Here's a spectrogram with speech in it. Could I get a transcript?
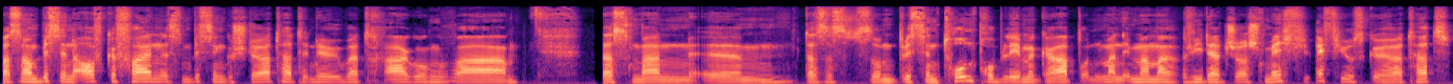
Was noch ein bisschen aufgefallen ist, ein bisschen gestört hat in der Übertragung, war, dass man, ähm, dass es so ein bisschen Tonprobleme gab und man immer mal wieder Josh Matthews gehört hat.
